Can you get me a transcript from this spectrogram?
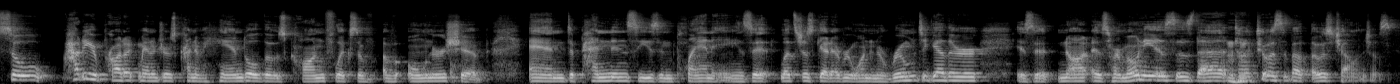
so, how do your product managers kind of handle those conflicts of, of ownership and dependencies in planning? Is it let's just get everyone in a room together? Is it not as harmonious as that? Mm-hmm. Talk to us about those challenges.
